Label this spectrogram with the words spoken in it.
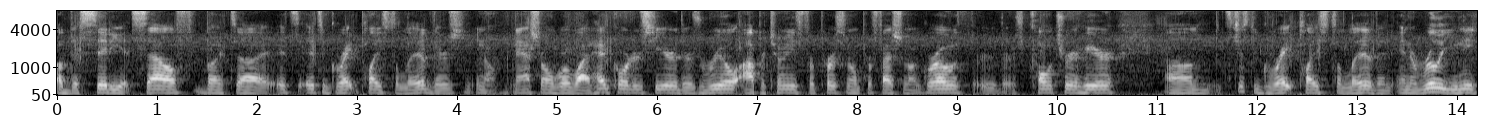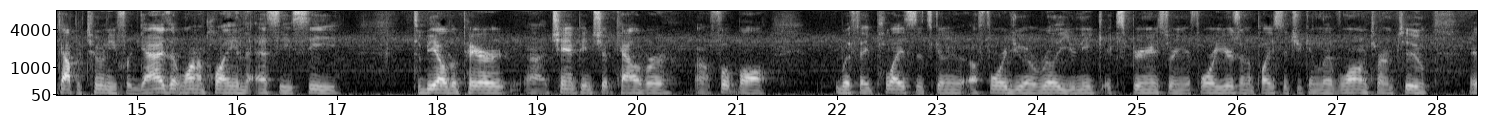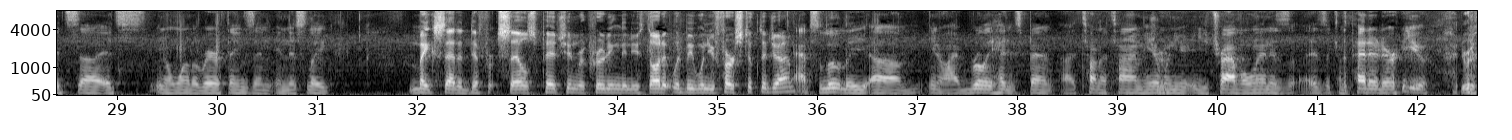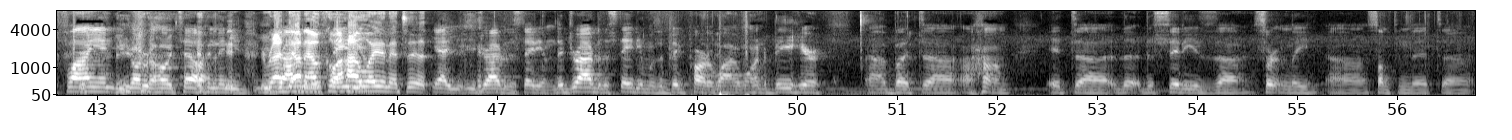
of the city itself. But uh, it's it's a great place to live. There's you know national worldwide headquarters here. There's real opportunities for personal and professional growth. There, there's culture here. Um, it's just a great place to live and, and, a really unique opportunity for guys that want to play in the SEC to be able to pair uh, championship caliber uh, football with a place that's going to afford you a really unique experience during your four years in a place that you can live long term too. It's uh, it's you know one of the rare things in, in this league makes that a different sales pitch in recruiting than you thought it would be when you first took the job? Absolutely. Um, you know, I really hadn't spent a ton of time here. Sure. When you, you travel in as, as a competitor, you, you fly in, you go to the hotel, and then you, you, you ride down Alcoa Highway, and that's it. Yeah, you, you, drive to the stadium. The drive to the stadium was a big part of why I wanted to be here, uh, but uh, um, it uh, the the city is uh, certainly uh, something that uh,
